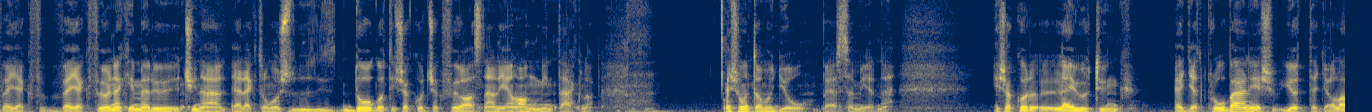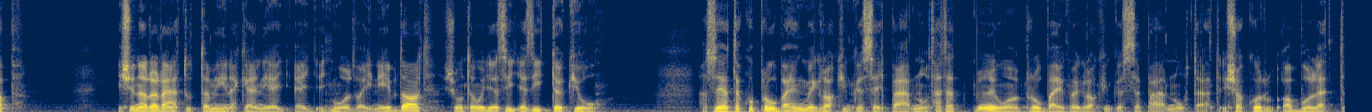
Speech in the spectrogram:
vegyek, vegyek föl neki, mert ő csinál elektromos dolgot, és akkor csak felhasznál ilyen hangmintáknak. És mondtam, hogy jó, persze, miért ne. És akkor leültünk egyet próbálni, és jött egy alap, és én arra rá tudtam énekelni egy, egy, egy moldvai népdalt, és mondtam, hogy ez így, ez így tök jó. Hát akkor próbáljunk meg, rakjunk össze egy pár nótát. Hát, hát jó, próbáljuk meg, rakjunk össze pár nótát. És akkor abból lett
